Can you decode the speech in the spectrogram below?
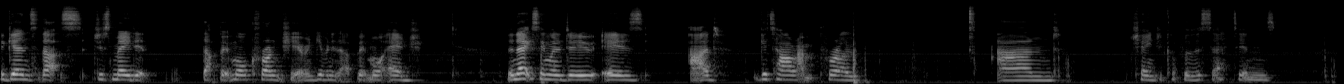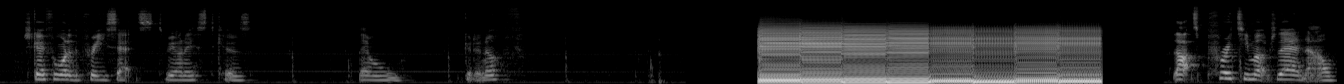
Again, so that's just made it that bit more crunchier and giving it that bit more edge. The next thing I'm going to do is add Guitar Amp Pro and change a couple of the settings. Just go for one of the presets to be honest because they're all good enough. That's pretty much there now.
